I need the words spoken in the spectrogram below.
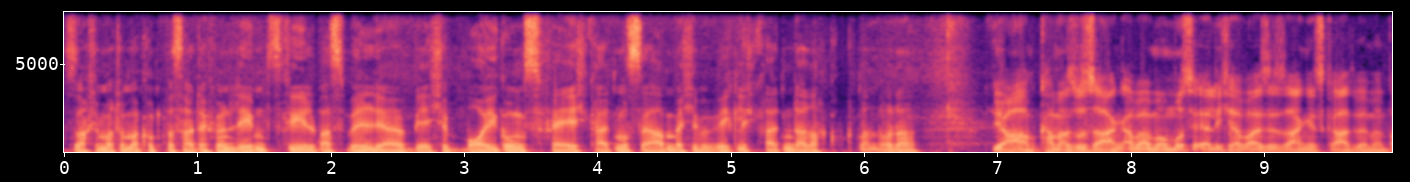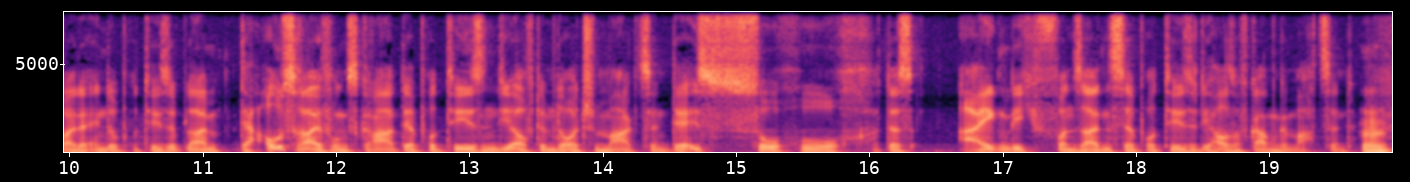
So nach dem Motto, man guckt, was hat er für ein Lebensstil, was will der, welche Beugungsfähigkeit muss er haben, welche Beweglichkeiten, danach guckt man, oder? Ja, kann man so sagen. Aber man muss ehrlicherweise sagen, jetzt gerade wenn wir bei der Endoprothese bleiben, der Ausreifungsgrad der Prothesen, die auf dem deutschen Markt sind, der ist so hoch, dass eigentlich von seitens der Prothese die Hausaufgaben gemacht sind. Mhm.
